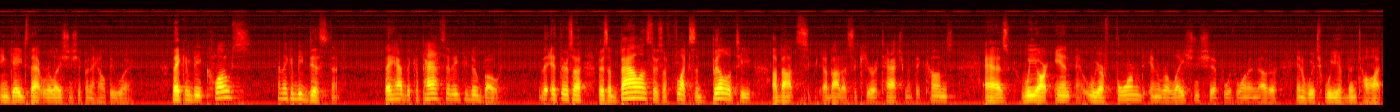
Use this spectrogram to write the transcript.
engage that relationship in a healthy way. They can be close and they can be distant. They have the capacity to do both. If there's, a, there's a balance, there's a flexibility about, about a secure attachment that comes as we are, in, we are formed in relationship with one another in which we have been taught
